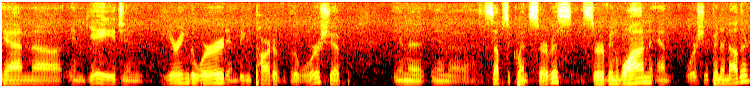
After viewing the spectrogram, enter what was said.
can uh, engage in hearing the word and being part of the worship in a, in a subsequent service, serve in one and worship in another.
